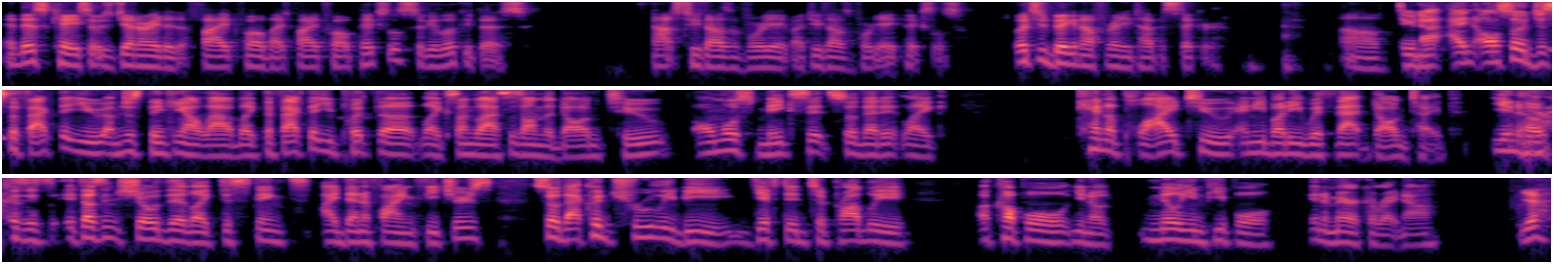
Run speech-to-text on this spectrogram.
In this case, it was generated at 512 by 512 pixels. So if you look at this, now it's 2048 by 2048 pixels, which is big enough for any type of sticker. Um, Dude, I, and also just the fact that you, I'm just thinking out loud, like the fact that you put the like sunglasses on the dog too almost makes it so that it like can apply to anybody with that dog type you know Yeah. because it's it doesn't show the like distinct identifying features so that could truly be gifted to probably a couple you know million people in america right now Yeah,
